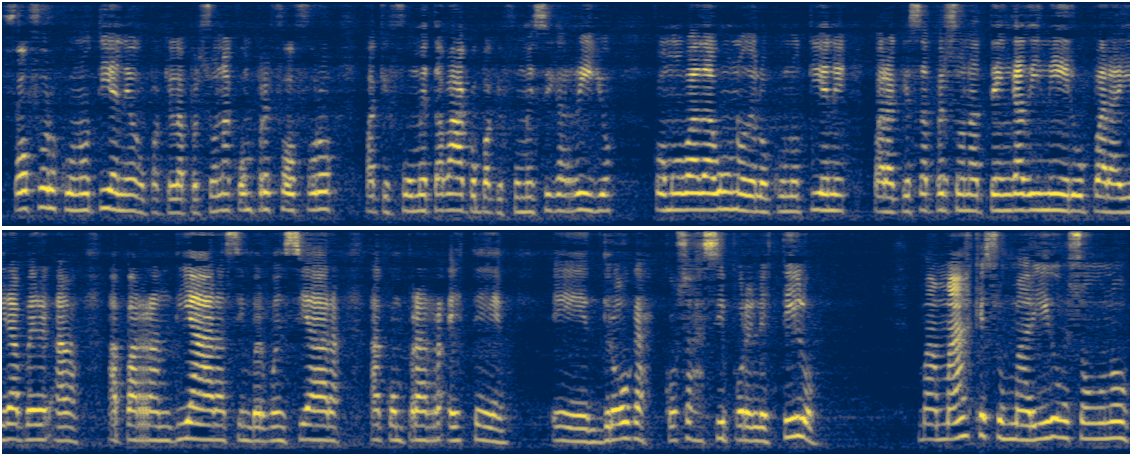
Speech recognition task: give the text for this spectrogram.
fósforos que uno tiene o para que la persona compre fósforo, para que fume tabaco, para que fume cigarrillo? ¿Cómo va a dar uno de lo que uno tiene para que esa persona tenga dinero para ir a ver, a, a parrandear, a sinvergüenciar, a, comprar este eh, drogas, cosas así por el estilo. Mamás que sus maridos son unos,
